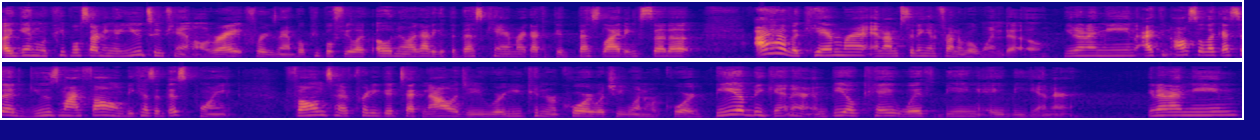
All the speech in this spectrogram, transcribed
Again, with people starting a YouTube channel, right? For example, people feel like, oh no, I got to get the best camera, I got to get the best lighting set up. I have a camera and I'm sitting in front of a window. You know what I mean? I can also, like I said, use my phone because at this point, phones have pretty good technology where you can record what you want to record. Be a beginner and be okay with being a beginner. You know what I mean?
